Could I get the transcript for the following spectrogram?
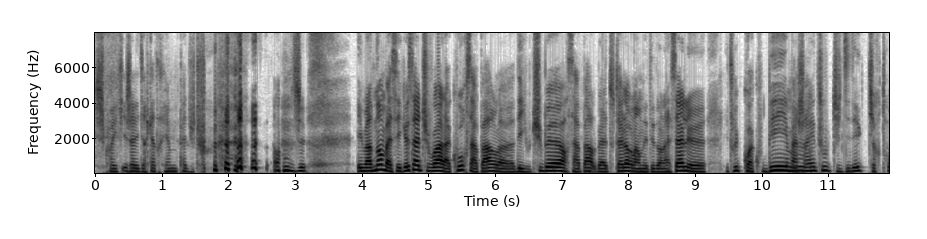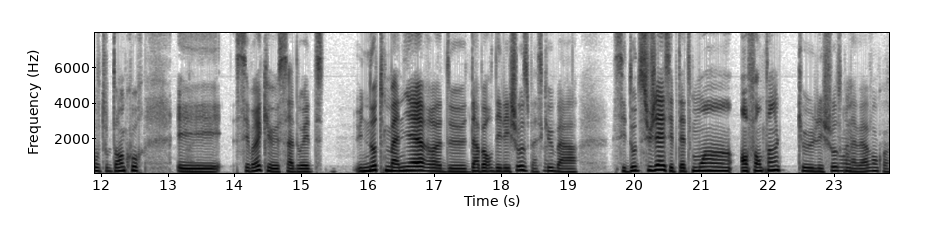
Je croyais que j'allais dire quatrième, pas du tout. oh mon dieu. Et maintenant, bah, c'est que ça, tu vois, à la cour, ça parle euh, des youtubeurs, ça parle. Bah, tout à l'heure, là, on était dans la salle, euh, les trucs quoi couper, machin Mm. et tout. Tu disais que tu retrouves tout le temps en cours. Et c'est vrai que ça doit être une autre manière euh, de d'aborder les choses parce que bah c'est d'autres sujets, c'est peut-être moins enfantin que les choses qu'on avait avant quoi.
